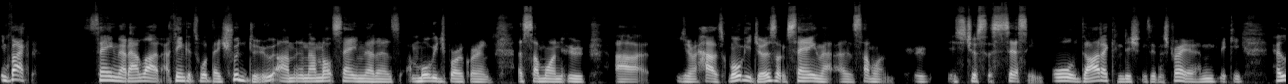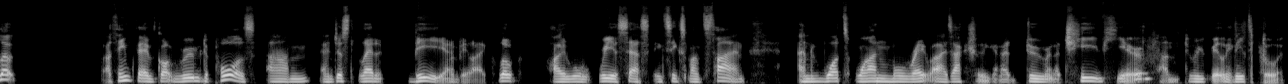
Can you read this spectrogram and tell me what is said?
in fact, saying that out loud, I think it's what they should do. Um, and I'm not saying that as a mortgage broker and as someone who, uh, you know, has mortgages. I'm saying that as someone who is just assessing all data conditions in Australia and thinking, hey, look, I think they've got room to pause um, and just let it be and be like, look, I will reassess in six months' time. And what's one more rate rise actually going to do and achieve here? Do we really need to do it?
